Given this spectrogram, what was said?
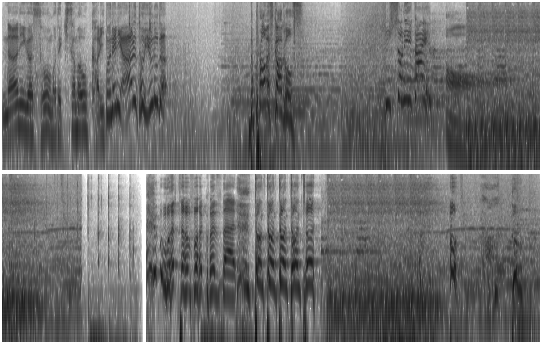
何がそうまで貴様を借り胸にあるというのだ The promise goggles! 一緒にいたい Aww. What the fuck was that? Dun dun dun dun dun!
